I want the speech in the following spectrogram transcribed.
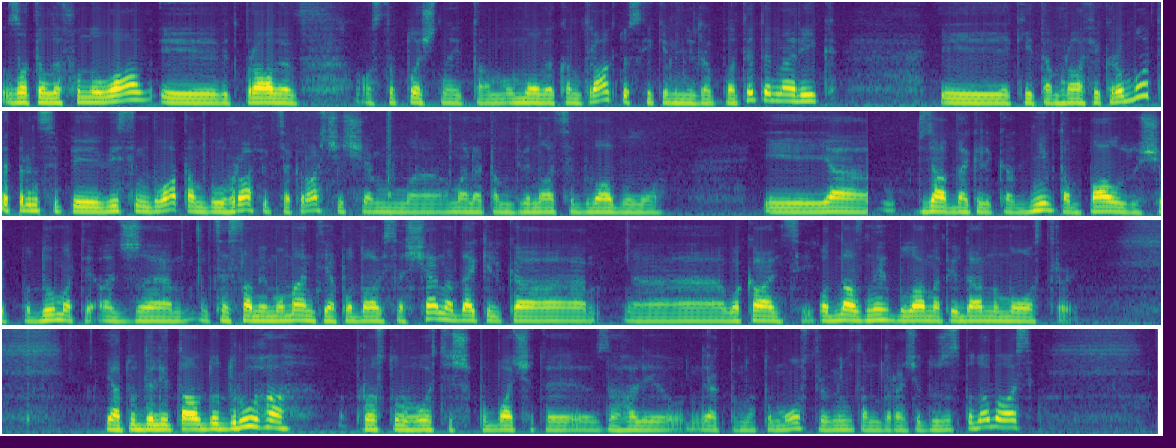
зателефонував і відправив остаточний там умови контракту, скільки мені буде платити на рік. і який там графік роботи. В принципі, 8.2 там був графік, це краще, ніж у мене там 12.2 було. І я взяв декілька днів там паузу, щоб подумати, адже в цей самий момент я подався ще на декілька е, вакансій. Одна з них була на південному острові. Я туди літав до друга, просто в гості, щоб побачити взагалі, як там на тому острові. Мені там, до речі, дуже сподобалось.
